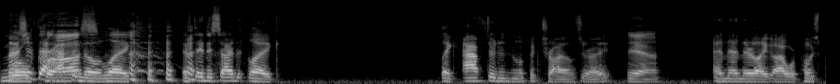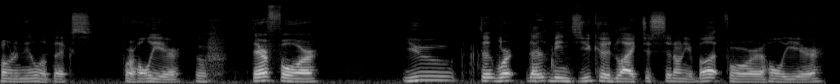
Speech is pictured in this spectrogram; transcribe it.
Imagine World if that Cross. happened though. Like if they decided like like after the Olympic trials, right? yeah. And then they're like, "Oh, we're postponing the Olympics for a whole year." Oof. Therefore, you the wor- that means you could like just sit on your butt for a whole year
